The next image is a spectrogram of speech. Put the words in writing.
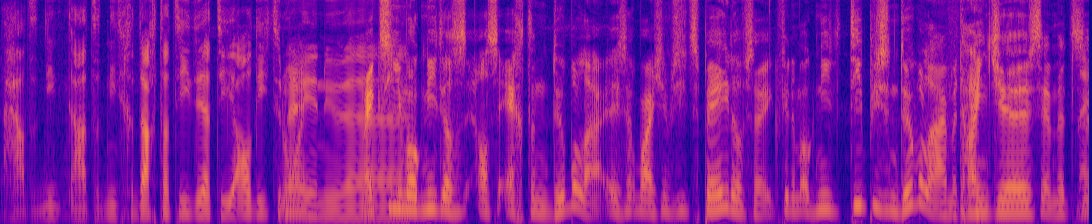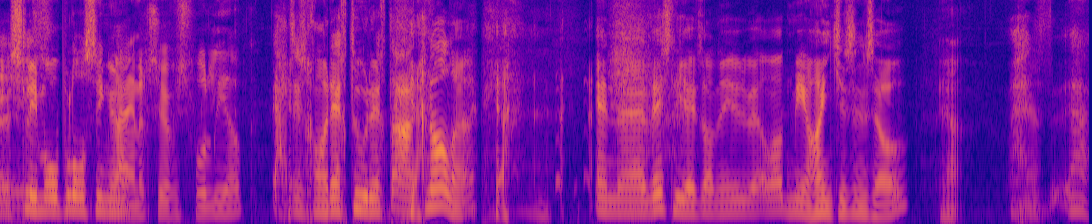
hij had het niet, had het niet gedacht dat hij, dat hij al die toernooien nu. Maar ik zie hem ook niet als, als echt een dubbelaar. Eh, Zeg maar, als je hem ziet spelen of zo. Ik vind hem ook niet typisch een dubbelaar met handjes en met Nee, eh, slimme oplossingen. Weinig service volley ook. Ja, het is gewoon recht toe, recht aan knallen. Ja. En eh, Wesley heeft dan weer wel wat meer handjes en zo. Ja. Ja,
